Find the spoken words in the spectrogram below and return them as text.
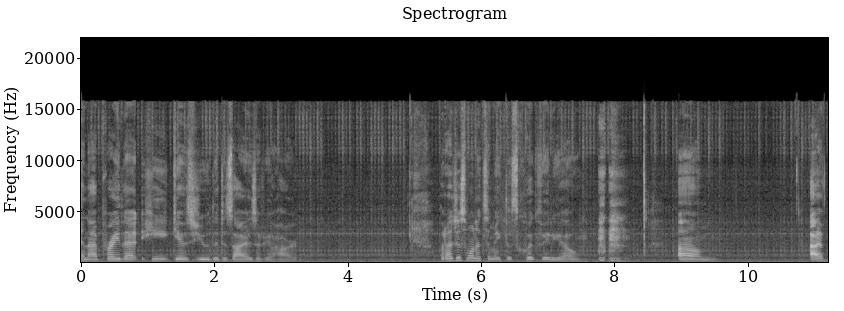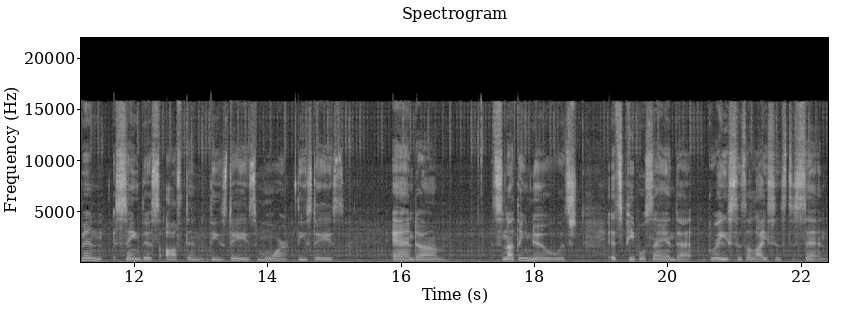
and I pray that He gives you the desires of your heart. But I just wanted to make this quick video. um, I've been saying this often these days, more these days, and um, it's nothing new. It's it's people saying that grace is a license to sin,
